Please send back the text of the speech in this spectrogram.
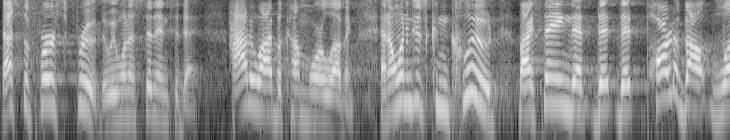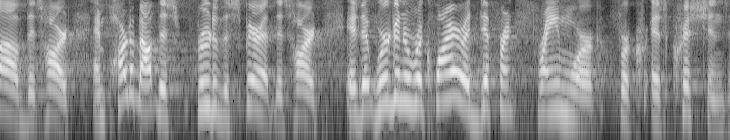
That's the first fruit that we want to sit in today. How do I become more loving? And I want to just conclude by saying that, that, that part about love that's hard and part about this fruit of the Spirit that's hard is that we're going to require a different framework for, as Christians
